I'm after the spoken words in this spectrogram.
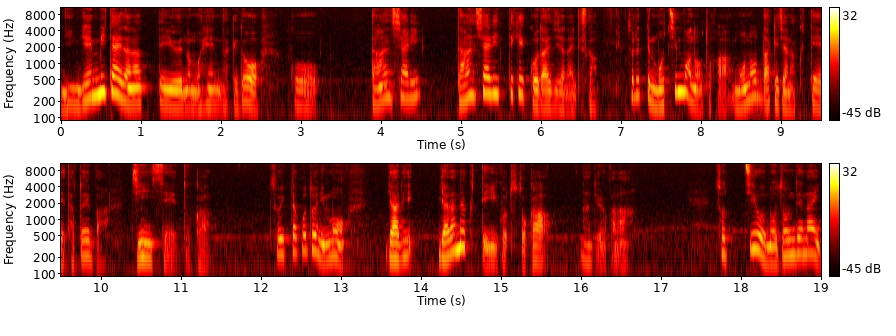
人間みたいだなっていうのも変だけどこう断捨離？断捨離って結構大事じゃないですか。それって持ち物とか物だけじゃなくて例えば人生とかそういったことにもやりやらなくていいこととか何て言うのかなそっちを望んでない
